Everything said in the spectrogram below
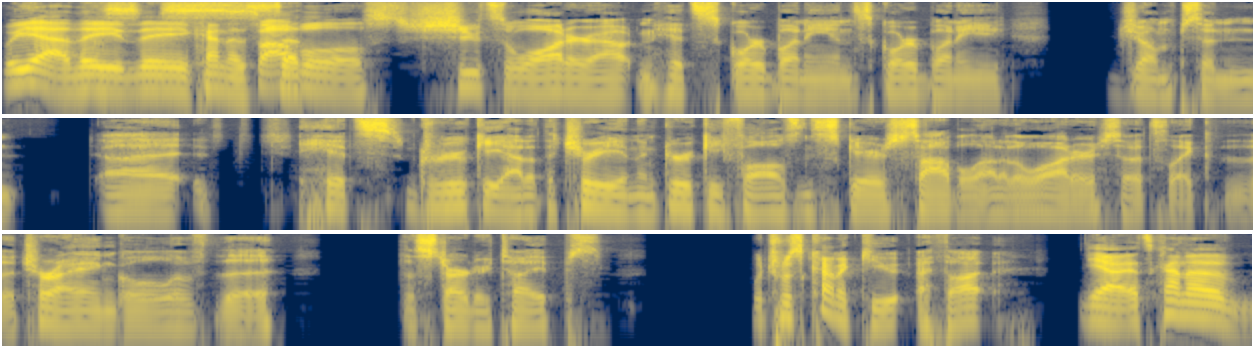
But yeah, they they kind of set, shoots water out and hits Scorbunny, and Scorbunny jumps and uh, hits Grookey out of the tree, and then Grookey falls and scares Sobble out of the water. So it's like the triangle of the the starter types, which was kind of cute. I thought. yeah, it's kind of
